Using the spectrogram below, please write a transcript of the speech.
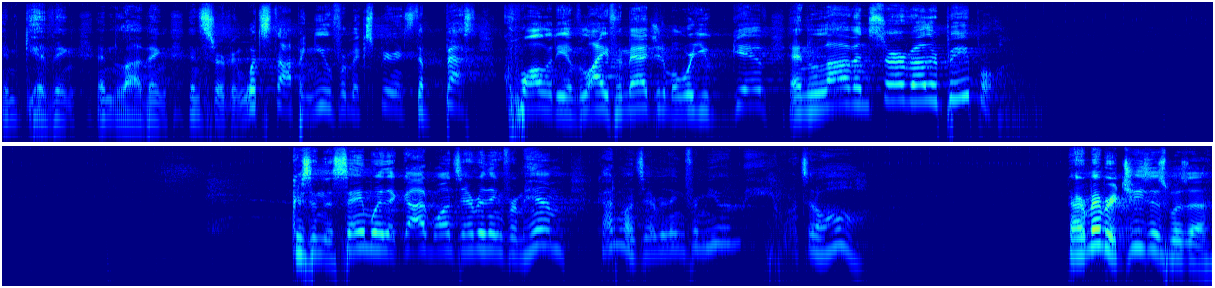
and giving and loving and serving? What's stopping you from experiencing the best quality of life imaginable where you give and love and serve other people? Because in the same way that God wants everything from him, God wants everything from you and me. He wants it all. Now remember, Jesus was a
